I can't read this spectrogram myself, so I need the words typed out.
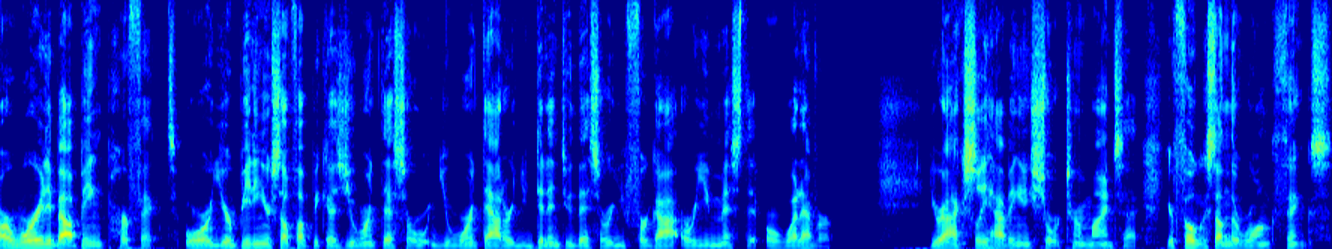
are worried about being perfect or you're beating yourself up because you weren't this or you weren't that or you didn't do this or you forgot or you missed it or whatever, you're actually having a short-term mindset. You're focused on the wrong things.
